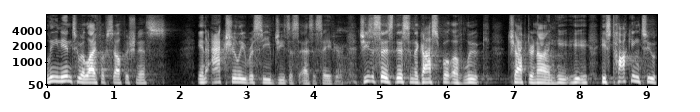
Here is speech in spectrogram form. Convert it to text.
lean into a life of selfishness and actually receive Jesus as a Savior. Jesus says this in the Gospel of Luke chapter 9. He, he, he's talking to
